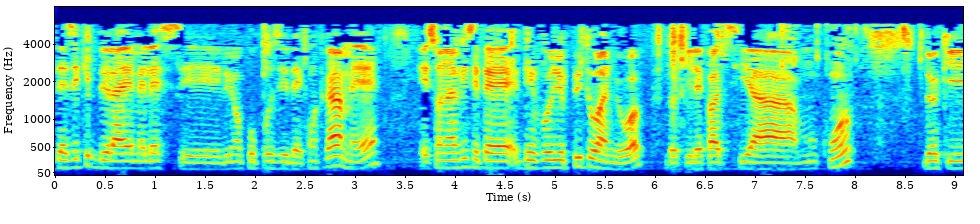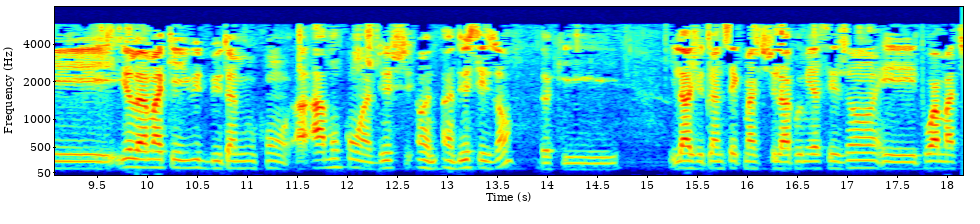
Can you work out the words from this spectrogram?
des équipes de la MLS lui ont proposé des contrats, mais et son envie c'était d'évoluer plutôt en Europe. Donc il est parti à Moukon. Donc il, a marqué 8 buts à Moukon, à, en, deux, en, deux saisons. Donc il, il a joué 35 matchs sur la première saison et 3 matchs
